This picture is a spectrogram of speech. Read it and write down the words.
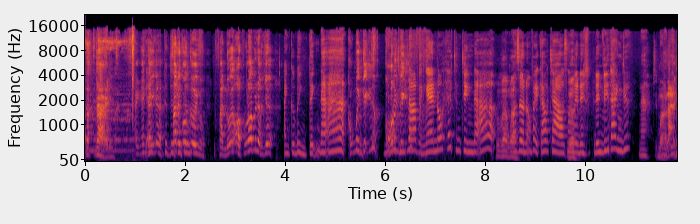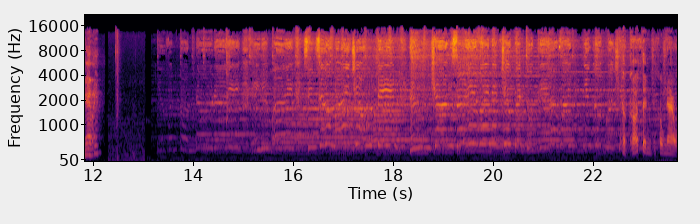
thật đài đi anh anh thấy từ từ, sao lại có người phản đối họp lớp mới được chứ? Anh cứ bình tĩnh đã. Không bình tĩnh được có bình chúng tĩnh ta phải nghe nốt hết chương trình đã. Vâng, vâng. bao giờ nó cũng phải cao trào xong Vâng. rồi đến đến vĩ thanh chứ. Nào mở lại nghe vậy. Thật khó tin phải không nào?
